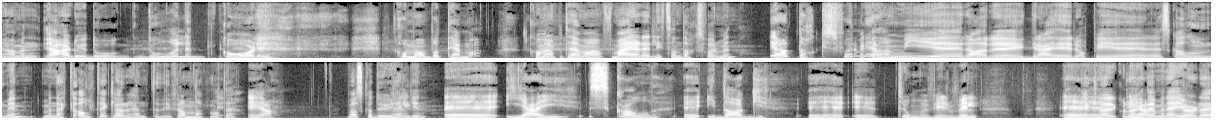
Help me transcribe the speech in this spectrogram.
Ja, men ja, er du do, do eller dårlig? Kommer an på tema. Kommer an på tema. For meg er det litt sånn dagsformen. Ja, dagsform, Jeg kan ha mye rare greier oppi skallen min, men det er ikke alltid jeg klarer å hente de fram, da, på en måte. Ja. Hva skal du i helgen? Eh, jeg skal eh, i dag eh, eh, Trommevirvel. Eh, Jeg klarer ikke å lage det, men jeg gjør det.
